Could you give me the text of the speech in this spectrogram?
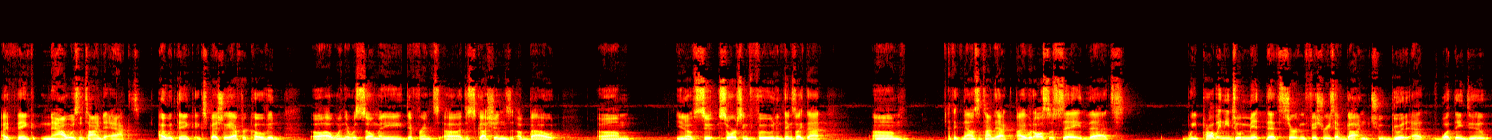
I think now is the time to act. I would think, especially after COVID, uh, when there was so many different uh, discussions about, um, you know, su- sourcing food and things like that. Um, I think now's the time to act. I would also say that we probably need to admit that certain fisheries have gotten too good at what they do.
